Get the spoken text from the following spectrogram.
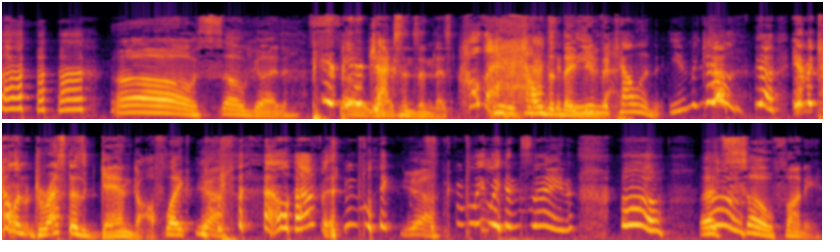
Yeah, Oh, so good. Peter So Peter good. Jackson's in this. How the Peter hell Jackson, did they Ian do that? Ian McKellen. Ian McKellen. Yeah, Ian McKellen dressed as Gandalf. Like, Yeah. what the hell happened? Like, Yeah. completely insane. Oh, It's oh. so funny.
